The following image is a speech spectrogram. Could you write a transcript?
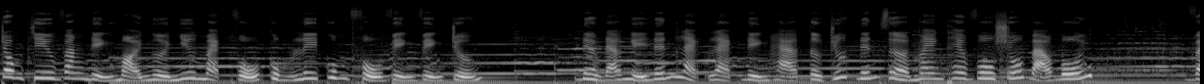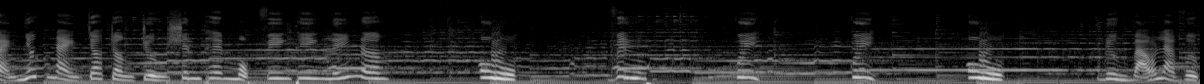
Trong chiêu văn điện mọi người như Mạc Vũ cùng ly cung phụ viện viện trưởng Đều đã nghĩ đến lạc lạc điện hạ từ trước đến giờ mang theo vô số bảo bối. Vạn nhất nàng cho Trần Trường Sinh thêm một viên thiên lý nơn. U, Vinh, Quy Quy, U. Đừng bảo là vượt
